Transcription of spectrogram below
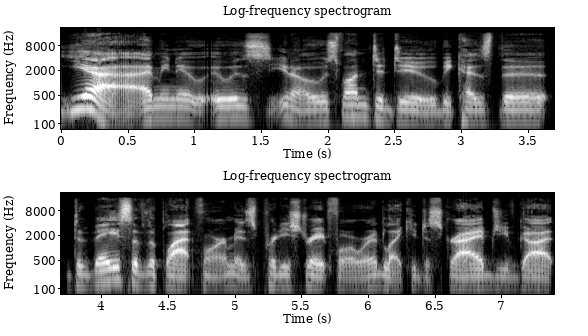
Yeah, I mean, it, it was you know it was fun to do because the the base of the platform is pretty straightforward, like you described. You've got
